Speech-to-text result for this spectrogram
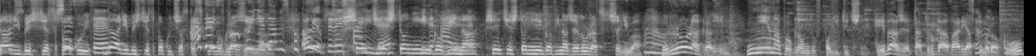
Dalibyście spokój, Wszyscy. dalibyście spokój A Trzaskowskiemu, daj spokój, Grażyna. nie damy spokoju, Ale przecież jest przecież fajne, to nie jego wina, przecież to nie jego wina, że rura strzeliła. Rura, Grażyna, nie ma poglądów politycznych. Chyba, że ta druga awaria w tym roku,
